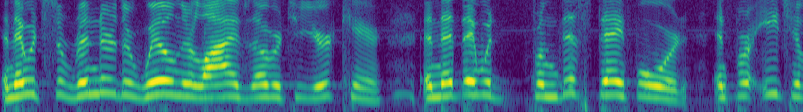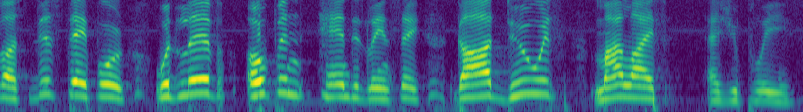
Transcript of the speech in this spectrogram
And they would surrender their will and their lives over to your care. And that they would, from this day forward, and for each of us, this day forward, would live open handedly and say, God, do with my life as you please.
